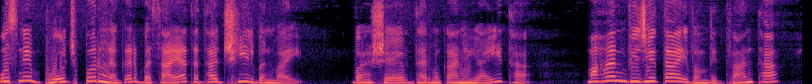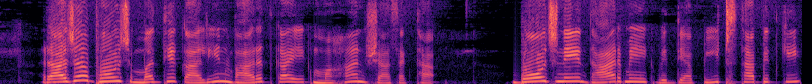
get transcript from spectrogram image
उसने भोजपुर नगर बसाया तथा झील बनवाई। वह शैव धर्म का अनुयायी था। महान विजेता एवं विद्वान था। राजा भोज मध्यकालीन भारत का एक महान शासक था। भोज ने धार में एक विद्यापीठ स्थापित की।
